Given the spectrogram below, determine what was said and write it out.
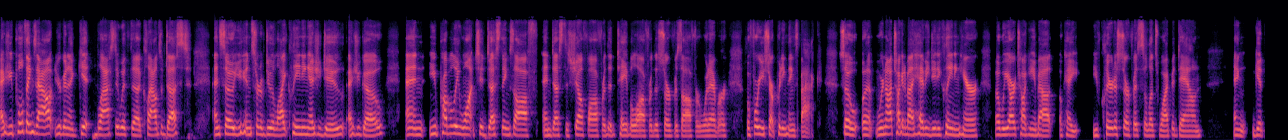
as you pull things out, you're going to get blasted with the clouds of dust. And so you can sort of do a light cleaning as you do, as you go. And you probably want to dust things off and dust the shelf off or the table off or the surface off or whatever before you start putting things back. So uh, we're not talking about heavy duty cleaning here, but we are talking about okay, you've cleared a surface, so let's wipe it down and get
